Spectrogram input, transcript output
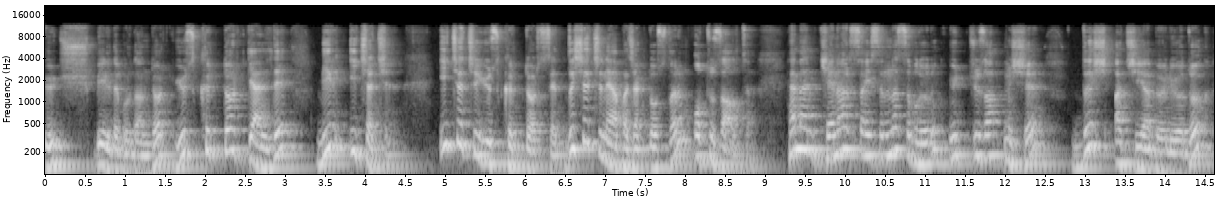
3 bir de buradan 4 144 geldi bir iç açı. İç açı 144 ise dış açı ne yapacak dostlarım? 36 hemen kenar sayısını nasıl buluyorduk? 360'ı dış açıya bölüyorduk.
